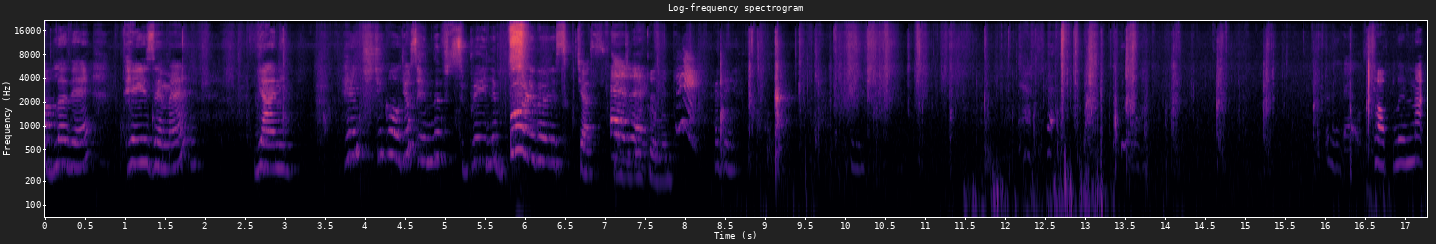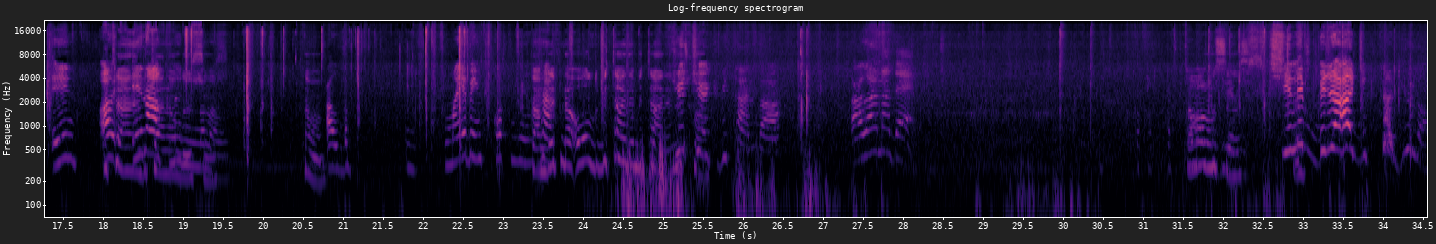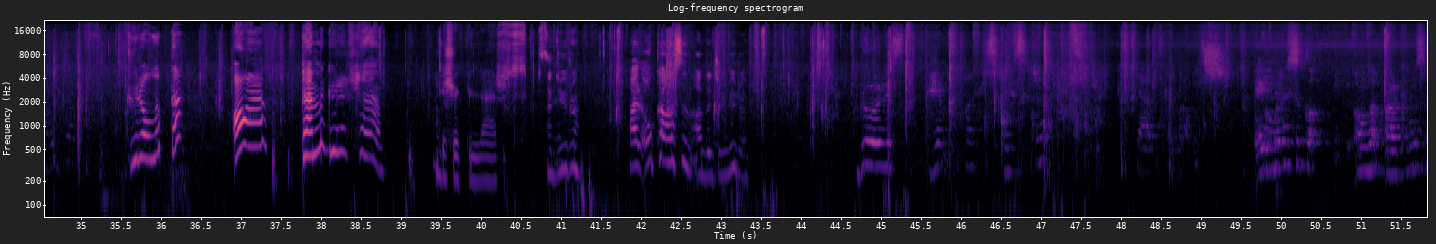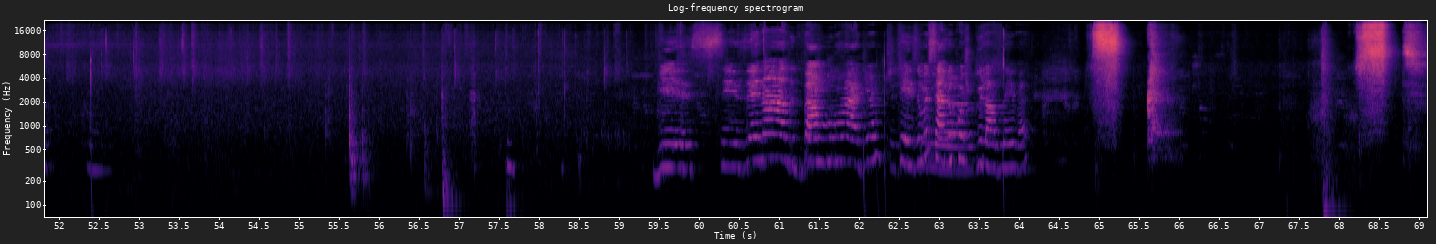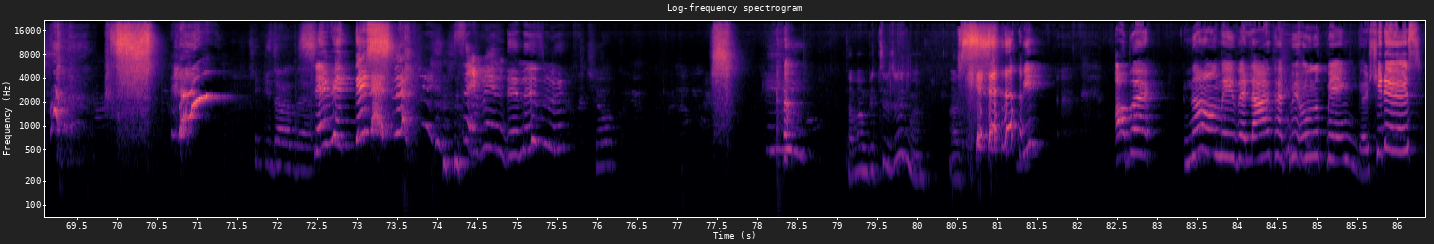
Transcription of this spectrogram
abla ve teyzeme yani hem çiçek alacağız hem de spreyle böyle böyle sıkacağız. Hadi bakalım. Hadi. Saplarına en Bir ay, tane, en bir tane alıyorsunuz. alalım. Tamam. Aldım. Maya benimki kopmuyor. Tamam Defne oldu bir tane bir tane lütfen. Küçük bir Tamam mısınız? Şimdi birazcık da gül alacağım. Gül alıp da aa pembe gül şey. Teşekkürler. Hadi yürü. Hayır o kalsın adacığım yürü. Böyle hem sıkı Elini sıkı onu arkana sık. Biz size ne aldık? Ben bunu vereceğim teyzeme. Sen de koş Gül ablaya ver. Çok güzel oldu. Sevindiniz mi? Sevindiniz mi? Çok. Tamam bitirecek mi? Artık. Bir abone olmayı ve like atmayı unutmayın. Görüşürüz. Görüşürüz.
